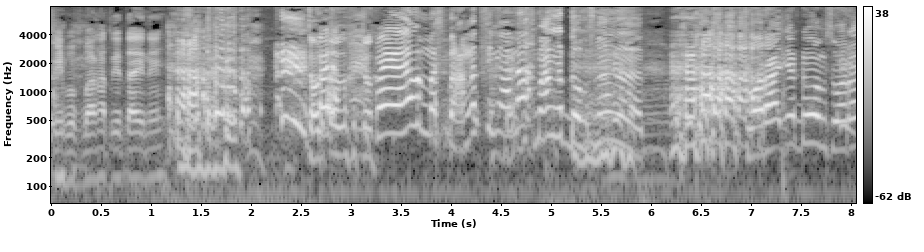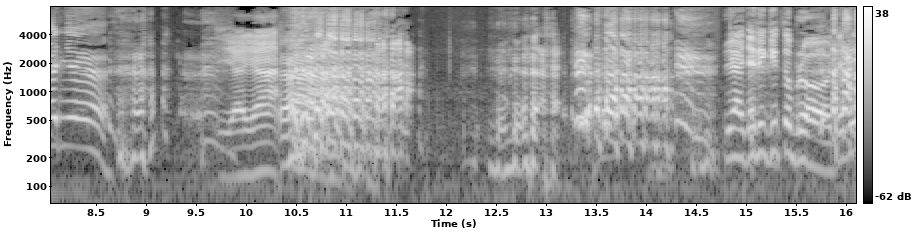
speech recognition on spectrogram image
Sibuk banget kita ini Contoh, Kayak contoh kayak lemes banget sih Ngana. semangat dong, semangat. suaranya dong, suaranya. Iya ya Ya jadi gitu bro. Jadi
